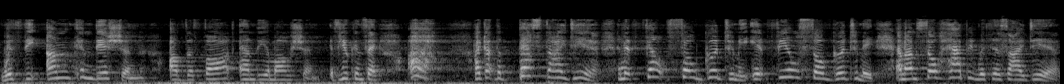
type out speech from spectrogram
with the uncondition of the thought and the emotion. If you can say, ah, I got the best idea and it felt so good to me. It feels so good to me. And I'm so happy with this idea.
